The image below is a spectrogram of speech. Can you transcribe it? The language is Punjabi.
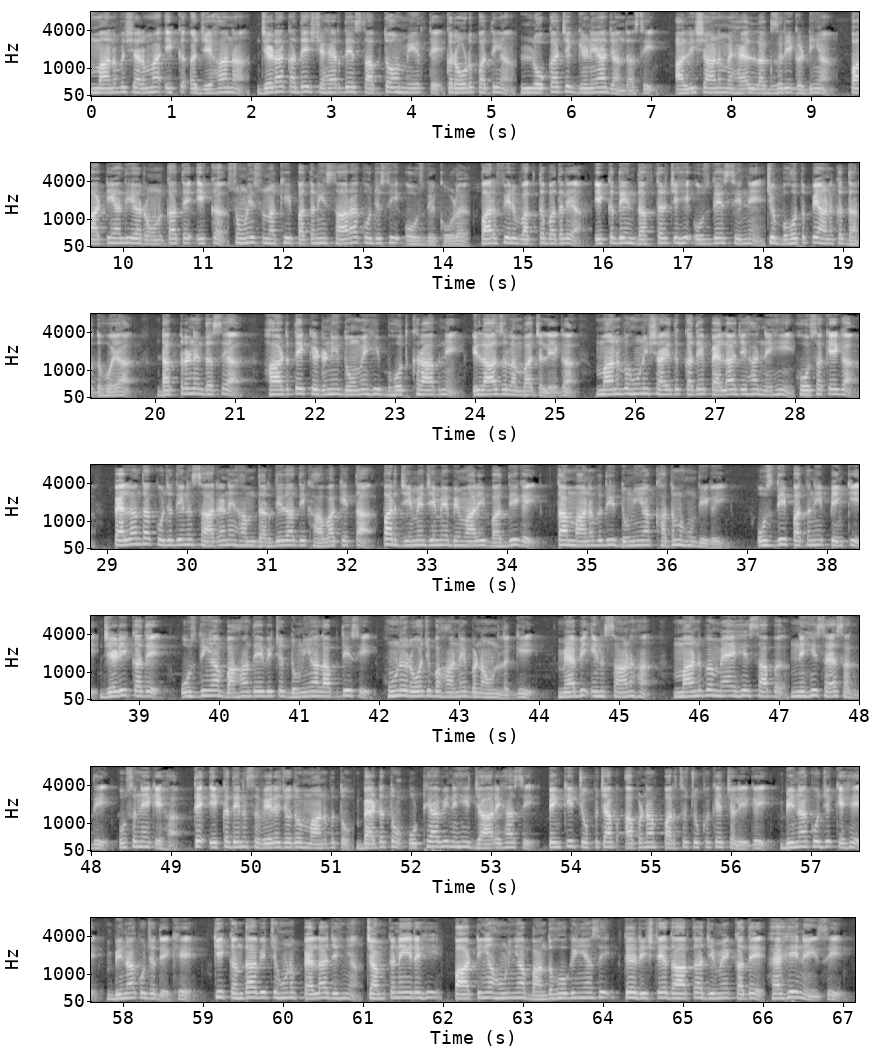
ਮਾਨਵ ਸ਼ਰਮਾ ਇੱਕ ਅਜਿਹਾ ਨਾਂ, ਜਿਹੜਾ ਕਦੇ ਸ਼ਹਿਰ ਦੇ ਸਭ ਤੋਂ ਅਮੀਰ ਤੇ ਕਰੋੜਪਤੀਆਂ ਲੋਕਾਂ 'ਚ ਗਿਣਿਆ ਜਾਂਦਾ ਸੀ। ਆਲੀਸ਼ਾਨ ਮਹਿਲ ਲਗਜ਼ਰੀ ਗੱਡੀਆਂ, ਪਾਰਟੀਆਂ ਦੀਆਂ ਰੌਣਕਾਂ ਤੇ ਇੱਕ ਸੋਹਣੀ ਸੁਨੱਖੀ ਪਤਨੀ ਸਾਰਾ ਕੁਝ ਸੀ ਉਸ ਦੇ ਕੋਲ। ਪਰ ਫਿਰ ਵਕਤ ਬਦਲਿਆ। ਇੱਕ ਦਿਨ ਦਫ਼ਤਰ 'ਚ ਹੀ ਉਸ ਦੇ ਸੀਨੇ 'ਚ ਬਹੁਤ ਭਿਆਨਕ ਦਰਦ ਹੋਇਆ। ਡਾਕਟਰ ਨੇ ਦੱਸਿਆ, ਹਾਰਟ ਤੇ ਕਿਡਨੀ ਦੋਵੇਂ ਹੀ ਬਹੁਤ ਖਰਾਬ ਨੇ, ਇਲਾਜ ਲੰਬਾ ਚੱਲੇਗਾ। ਮਾਨਵ ਹੁਣ ਸ਼ਾਇਦ ਕਦੇ ਪਹਿਲਾ ਜਿਹਾ ਨਹੀਂ ਹੋ ਸਕੇਗਾ। ਪਹਿਲਾਂ ਤਾਂ ਕੁਝ ਦਿਨ ਸਾਰਿਆਂ ਨੇ ਹਮਦਰਦੀ ਦਾ ਦਿਖਾਵਾ ਕੀਤਾ, ਪਰ ਜਿਵੇਂ-ਜਿਵੇਂ ਬਿਮਾਰੀ ਵੱਧਦੀ ਗਈ, ਤਾਂ ਮਾਨਵ ਦੀ ਦੁਨੀਆ ਖਤਮ ਹੁੰਦੀ ਗਈ। ਉਸ ਦੀ ਪਤਨੀ ਪਿੰਕੀ, ਜਿਹੜੀ ਕਦੇ ਉਸ ਦੀਆਂ ਬਾਹਾਂ ਦੇ ਵਿੱਚ ਦੁਨੀਆ ਲੱਭਦੀ ਸੀ, ਹੁਣ ਰੋਜ਼ ਬਹਾਨੇ ਬਣਾਉਣ ਲੱਗੀ। ਮੈਂ ਵੀ ਇਨਸਾਨ ਹਾਂ। ਮਾਨਵ, ਮੈਂ ਇਹ ਸਭ ਨਹੀਂ ਸਹਿ ਸਕਦੀ, ਉਸਨੇ ਕਿਹਾ। ਤੇ ਇੱਕ ਦਿਨ ਸਵੇਰੇ ਜਦੋਂ ਮਾਨਵ ਤੋਂ ਬੈੱਡ ਤੋਂ ਉੱਠਿਆ ਵੀ ਨਹੀਂ ਜਾ ਰਿਹਾ ਸੀ, ਪਿੰਕੀ ਚੁੱਪਚਾਪ ਆਪਣਾ ਪਰਸ ਚੁੱਕ ਕੇ ਚਲੀ ਗਈ, ਬਿਨਾਂ ਕੁਝ ਕਹੇ, ਬਿਨਾਂ ਕੁਝ ਦੇਖੇ ਕਿ ਕੰਧਾਂ ਵਿੱਚ ਹੁਣ ਪਹਿਲਾਂ ਜਿਹੀਆਂ ਚਮਕ ਨਹੀਂ ਰਹੀ, ਪਾਰਟੀਆਂ ਹੋਣੀਆਂ ਬੰਦ ਹੋ ਗਈਆਂ ਸੀ ਤੇ ਰਿਸ਼ਤੇਦਾਰ ਤਾਂ ਜਿਵੇਂ ਕਦੇ ਹੈ ਹੀ ਨਹੀਂ ਸੀ।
